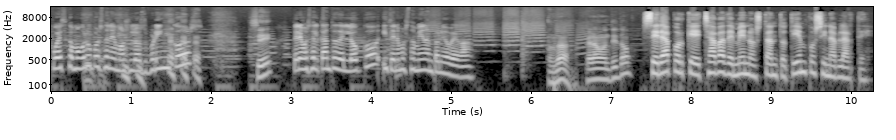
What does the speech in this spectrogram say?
Pues como grupos tenemos Los Brincos, ¿Sí? tenemos El Canto del Loco y tenemos también Antonio Vega. Anda, espera un momentito. Será porque echaba de menos tanto tiempo sin hablarte.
